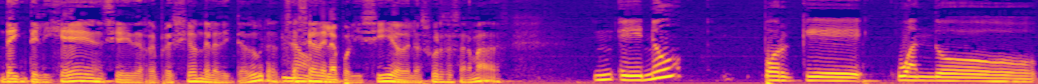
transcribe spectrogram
de inteligencia y de represión de la dictadura, ya No. sea de la policía o de las Fuerzas Armadas. Eh, no, porque cuando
